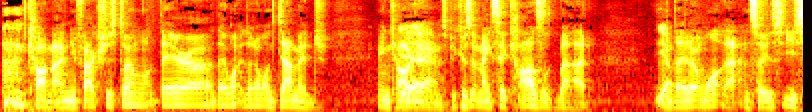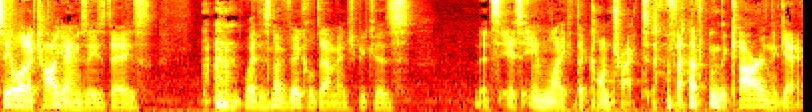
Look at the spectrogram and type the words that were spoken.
car manufacturers don't want their uh, they want they don't want damage in car Yeah. games because it makes their cars look bad. And they don't want that, and so you you see a lot of car games these days where there's no vehicle damage because it's it's in like the contract for having the car in the game.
